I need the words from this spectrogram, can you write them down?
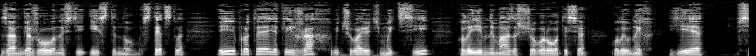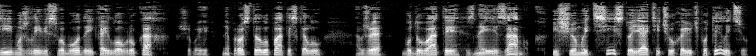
заангажованості істинного мистецтва і про те, який жах відчувають митці, коли їм нема за що боротися, коли в них є всі можливі свободи і кайло в руках, щоби не просто лупати скалу, а вже будувати з неї замок, і що митці стоять і чухають потилицю,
